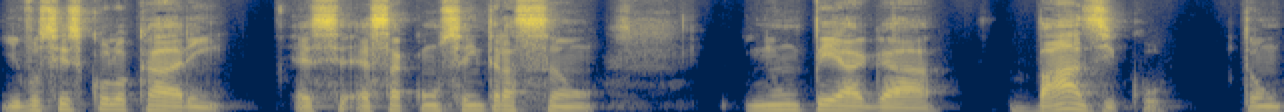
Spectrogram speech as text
e vocês colocarem essa concentração em um pH básico, então,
